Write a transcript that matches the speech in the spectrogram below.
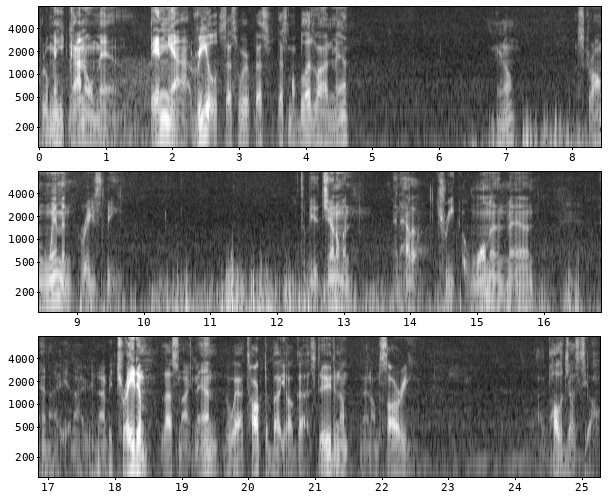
Puro Mexicano, man. Peña, Rios. That's where that's that's my bloodline, man. You know? Strong women raised me to be a gentleman and how to treat a woman, man. And I and I and I betrayed him last night, man. The way I talked about y'all guys, dude, and I'm and I'm sorry. I apologize to y'all.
